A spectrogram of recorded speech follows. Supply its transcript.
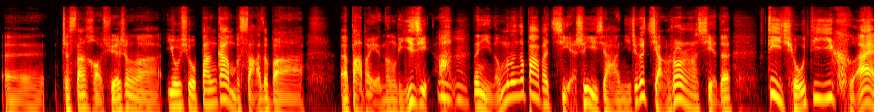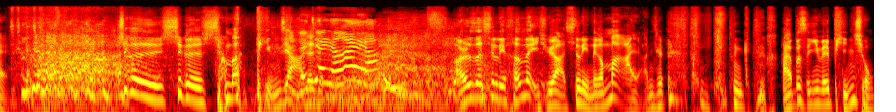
呃，这三好学生啊，优秀班干部啥的吧，呃，爸爸也能理解啊。那你能不能跟爸爸解释一下，你这个奖状上写的“地球第一可爱”，这个是个什么评价？人见人爱呀。儿子心里很委屈啊，心里那个骂呀，你说 还不是因为贫穷，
